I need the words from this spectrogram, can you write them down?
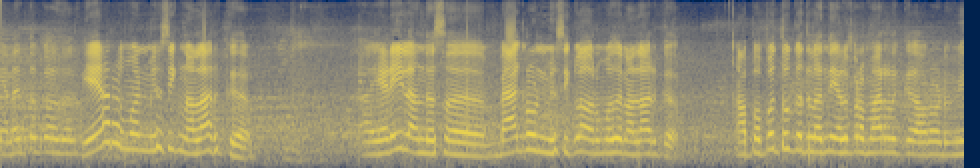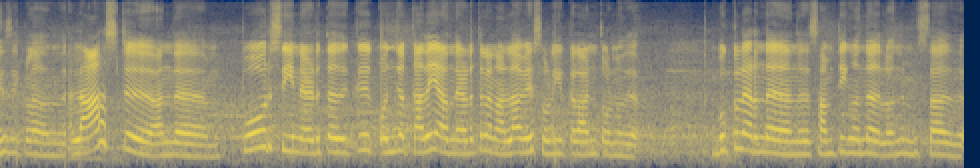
எனக்கு தூக்கம் வந்து ஏஆர் ரஹ்மான் மியூசிக் நல்லா இருக்கு. அஹ் இடையில அந்த பேக்ரவுண்ட் மியூசிக்லாம் வரும்போது நல்லா இருக்கு அப்பப்போ தூக்கத்துல இருந்து எழுப்புற மாதிரி இருக்கு அவரோட மியூசிக்லாம் வந்து. லாஸ்ட்டு அந்த போர் சீன் எடுத்ததுக்கு கொஞ்சம் கதையை அந்த இடத்துல நல்லாவே சொல்லியிருக்கலான்னு தோணுது. புக்கில் இருந்த அந்த சம்திங் வந்து அதில் வந்து மிஸ் ஆகுது.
